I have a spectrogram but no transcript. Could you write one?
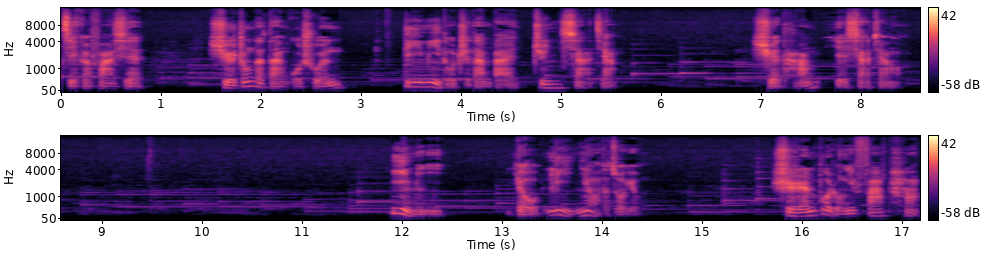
即可发现血中的胆固醇、低密度脂蛋白均下降，血糖也下降了。薏米有利尿的作用，使人不容易发胖。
